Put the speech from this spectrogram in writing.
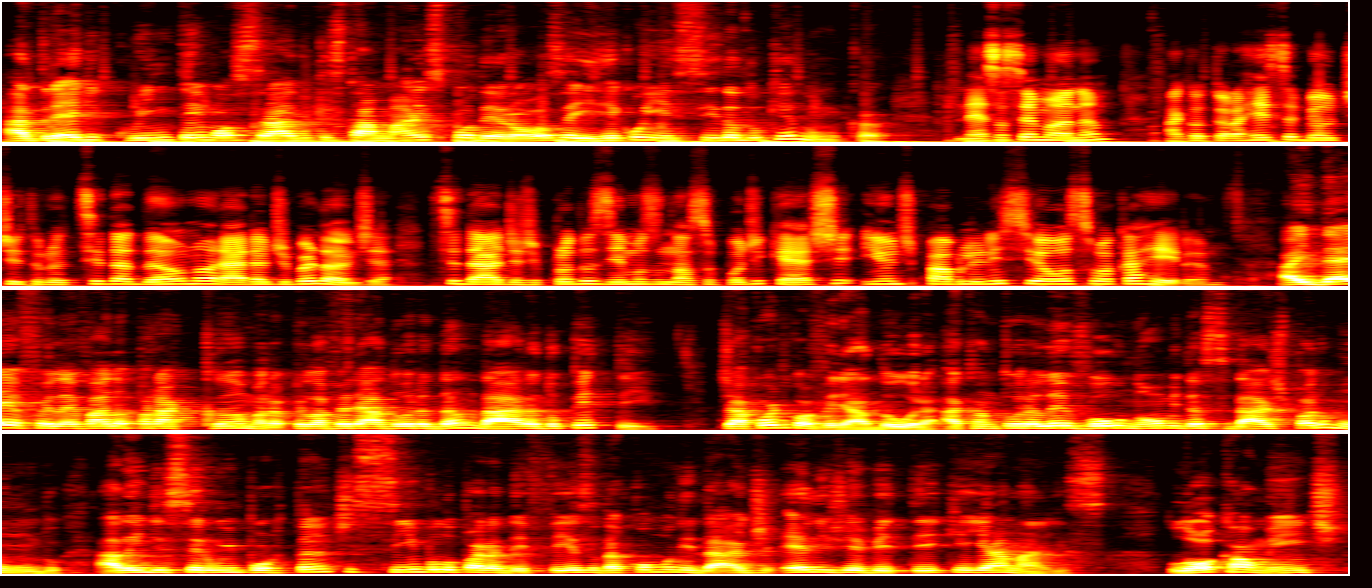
a drag queen tem mostrado que está mais poderosa e reconhecida do que nunca. Nessa semana, a cantora recebeu o título de cidadã honorária de Uberlândia, cidade onde produzimos o nosso podcast e onde Pablo iniciou a sua carreira. A ideia foi levada para a Câmara pela vereadora Dandara do PT. De acordo com a vereadora, a cantora levou o nome da cidade para o mundo, além de ser um importante símbolo para a defesa da comunidade LGBTQIA. Localmente,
